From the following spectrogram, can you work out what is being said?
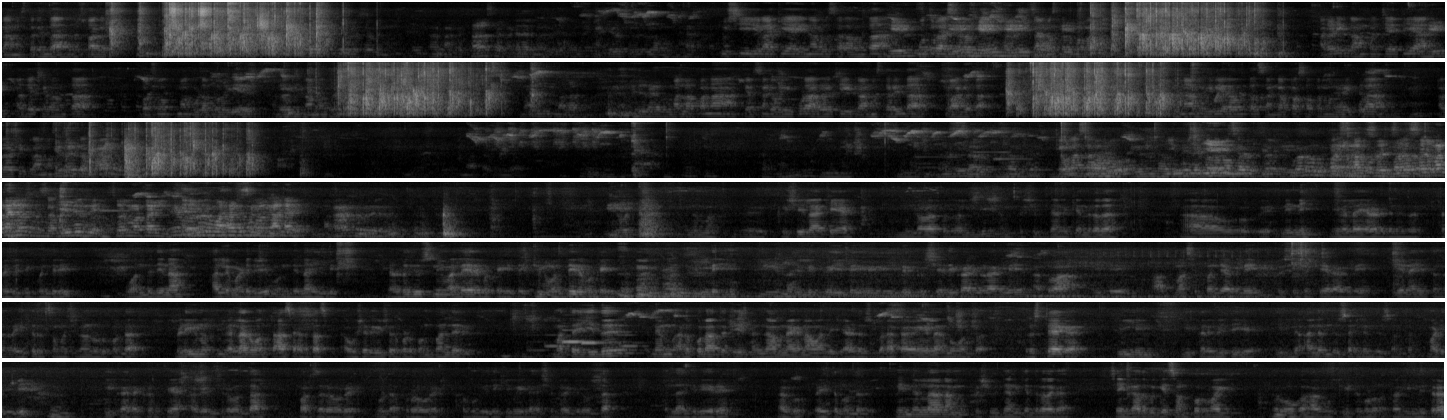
ಗ್ರಾಮಸ್ಥರಿಂದ ಸ್ವಾಗತ. ಕೃಷಿ ಇಲಾಖೆಯ ಏನಾದರೂ ಸರ್ ಅಂತ ಪರವಾಗಿ ಅರಳಿ ಗ್ರಾಮ ಪಂಚಾಯತಿಯ ಅಧ್ಯಕ್ಷರಾದಂಥ ಬಸವಂತಮ್ಮ ಅರಳಿ ಗ್ರಾಮಾಂತರ ಮಲ್ಲಪ್ಪನ ಅವರಿಗೆ ಕೂಡ ಅರಟಿ ಗ್ರಾಮಸ್ಥರಿಂದ ಸ್ವಾಗತ. ಹಿರಿಯರಾದಂಥ ಸಂಗಪ್ಪ ಸತಮನವರಿಗೆ ಕೂಡ ಅರಟಿ ಗ್ರಾಮಸ್ಥರಿಂದ ಸ್ವಾಗತ. ಕೇವಲ ಸರ್ ಅವರು ಈ ಇವತ್ತಿನ ನಮ್ಮ ಕೃಷಿ ಇಲಾಖೆಯ ಮುಂದಾಳತ್ವದಲ್ಲಿ ನಮ್ಮ ಕೃಷಿ ವಿಜ್ಞಾನ ಕೇಂದ್ರದ ನಿನ್ನೆ ನೀವೆಲ್ಲ ಎರಡು ದಿನದ ತರಬೇತಿಗೆ ಬಂದಿರಿ. ಒಂದು ದಿನ ಅಲ್ಲೇ ಮಾಡಿದ್ವಿ, ಒಂದು ದಿನ ಇಲ್ಲಿ. ಎರಡು ದಿವಸ ನೀವು ಅಲ್ಲೇ ಇರಬೇಕಾಗಿತ್ತು ಆ್ಯಕ್ಚುಲಿ ಒಂದೇ ಇರಬೇಕಾಗಿತ್ತು. ಇಲ್ಲಿ ಇಲ್ಲಿ ಇಲ್ಲಿ ಇಲ್ಲಿ ಕೃಷಿ ಅಧಿಕಾರಿಗಳಾಗಲಿ ಅಥವಾ ಇಲ್ಲಿ ಆತ್ಮ ಸಿಬ್ಬಂದಿ ಆಗಲಿ ಕೃಷಿ ಸಚಿವರಾಗಲಿ ಏನಾಗಿತ್ತು ರೈತರ ಸಮಸ್ಯೆಗಳನ್ನ ನೋಡ್ಕೊಂಡ ಬೆಳಿಗ್ಗೆ ಮತ್ತು ನೀವೆಲ್ಲರೂ ಒಂದು ತಾಸು ಎರಡು ತಾಸು ಔಷಧಿ ಗಿಷಧಿ ಪಡ್ಕೊಂಡು ಬಂದೇವಿ ಮತ್ತು ಇದು ನಿಮ್ಗೆ ಅನುಕೂಲ ಆಗ್ತೈತಿ ಸಂಗಮನಾಗ ನಾವು ಅಲ್ಲಿ ಎರಡು ದಿವಸ ಬರೋಕ್ಕಾಗಂಗಿಲ್ಲ ಅನ್ನುವಂಥ ದೃಷ್ಟಿಯಾಗ ಇಲ್ಲಿ ಈ ತರಬೇತಿಗೆ ಇಲ್ಲಿ ಅಲ್ಲೊಂದು ದಿವಸ ಇಲ್ಲೊಂದು ದಿವಸ ಅಂತ ಮಾಡಿದ್ದೀವಿ ಈ ಕಾರ್ಯಕ್ರಮಕ್ಕೆ ಆಗಮಿಸಿರುವಂಥ ಪಾರ್ಸರ್ ಅವರೇ ಗುಡ್ಡಪ್ಪರವರೇ ಹಾಗೂ ವೇದಿಕೆ ಮೇಲೆ ಆಶೀರ್ವಾಗಿರುವಂಥ ಎಲ್ಲ ಹಿರಿಯರೇ ಹಾಗೂ ರೈತ ಬಂಧುಗಳು. ನಿನ್ನೆಲ್ಲ ನಮ್ಮ ಕೃಷಿ ವಿಜ್ಞಾನ ಕೇಂದ್ರದಾಗ ಶೇಂಗಾದ ಬಗ್ಗೆ ಸಂಪೂರ್ಣವಾಗಿ ರೋಗ ಹಾಗೂ ಕೀಟಗಳು ಅಥವಾ ಇನ್ನಿತರ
